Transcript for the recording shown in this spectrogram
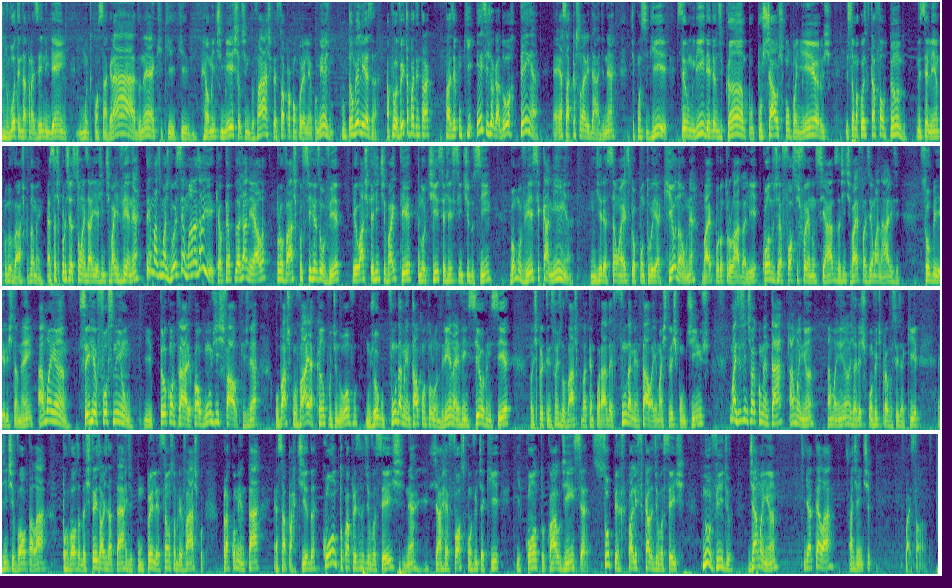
Não vou tentar trazer ninguém muito consagrado, né? Que, que, que realmente mexa o time do Vasco, é só para compor elenco mesmo. Então, beleza. Aproveita para tentar fazer com que esse jogador tenha é, essa personalidade, né? De conseguir ser um líder dentro de campo, puxar os companheiros, isso é uma coisa que está faltando nesse elenco do Vasco também. Essas projeções aí a gente vai ver, né? Tem mais umas duas semanas aí, que é o tempo da janela, pro Vasco se resolver. Eu acho que a gente vai ter notícias nesse sentido sim. Vamos ver se caminha em direção a isso que eu pontuei aqui ou não, né? Vai por outro lado ali. Quando os reforços forem anunciados, a gente vai fazer uma análise sobre eles também. Amanhã, sem reforço nenhum, e pelo contrário, com alguns desfalques, né? O Vasco vai a campo de novo, um jogo fundamental contra o Londrina, é vencer ou vencer. Para as pretensões do Vasco na temporada é fundamental aí mais três pontinhos. Mas isso a gente vai comentar amanhã. Amanhã já deixo o convite para vocês aqui. A gente volta lá por volta das três horas da tarde com preleção sobre Vasco para comentar essa partida. Conto com a presença de vocês, né? Já reforço o convite aqui e conto com a audiência super qualificada de vocês no vídeo de amanhã. E até lá, a gente vai se falando.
